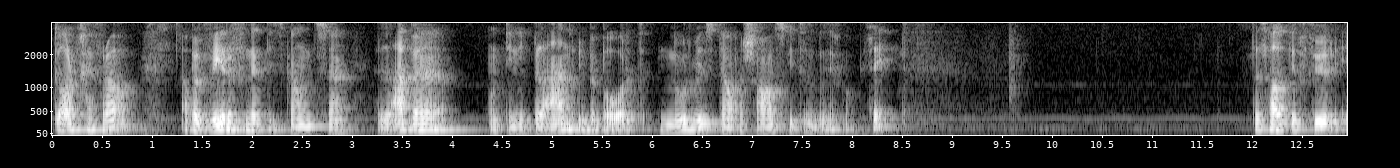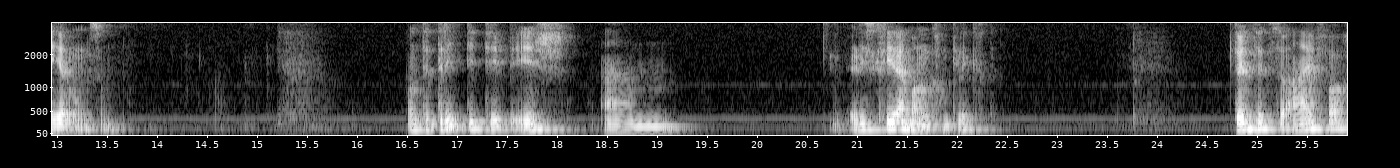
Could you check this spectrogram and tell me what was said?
Gar keine Frage. Aber wirf nicht das ganze Leben und deine Pläne über Bord, nur weil es da eine Chance gibt, dass man sich mal sieht. Das halte ich für eher ungesund. Und der dritte Tipp ist, ähm, riskiere mal einen Konflikt. Klingt jetzt so einfach,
